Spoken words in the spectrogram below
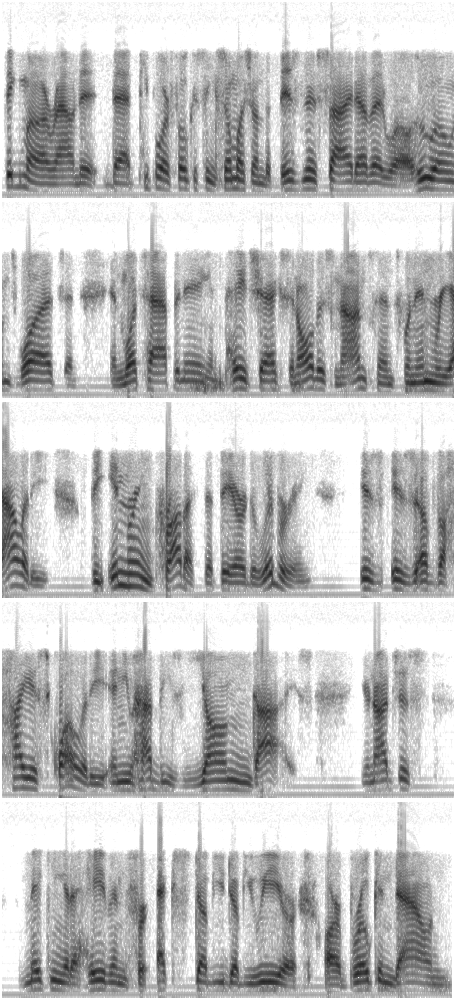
stigma around it that people are focusing so much on the business side of it. Well, who owns what and and what's happening and paychecks and all this nonsense. When in reality, the in-ring product that they are delivering is is of the highest quality, and you have these young guys. You're not just making it a haven for ex WWE or or broken down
